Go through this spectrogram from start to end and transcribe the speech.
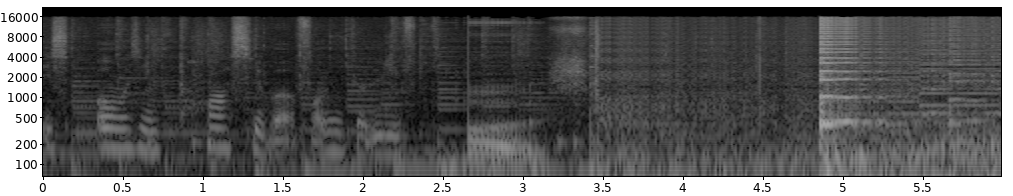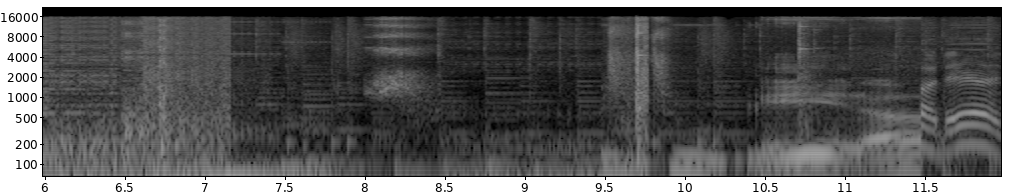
it's almost impossible for me to leave. Oh, there,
